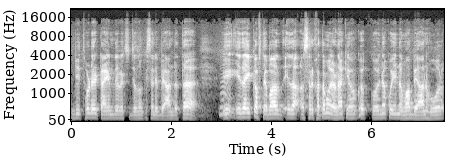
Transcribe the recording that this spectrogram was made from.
ਵੀ ਥੋੜੇ ਟਾਈਮ ਦੇ ਵਿੱਚ ਜਦੋਂ ਕਿਸੇ ਨੇ ਬਿਆਨ ਦਿੱਤਾ ਇਹ ਇਹਦਾ ਇੱਕ ਹਫ਼ਤੇ ਬਾਅਦ ਇਹਦਾ ਅਸਰ ਖਤਮ ਹੋ ਜਾਣਾ ਕਿਉਂਕਿ ਕੋਈ ਨਾ ਕੋਈ ਨਵਾਂ ਬਿਆਨ ਹੋਰ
